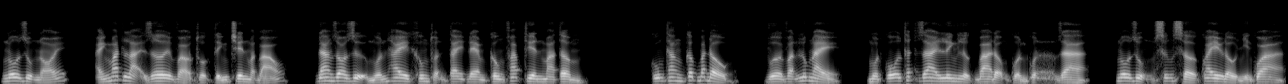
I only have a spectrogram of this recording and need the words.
Ngô Dụng nói, ánh mắt lại rơi vào thuộc tính trên mặt báo, đang do dự muốn hay không thuận tay đem công pháp thiên ma tâm. Cũng thăng cấp bắt đầu, vừa vặn lúc này, một cỗ thất giai linh lực ba động quần quận ra, Ngô Dụng sững sờ quay đầu nhìn qua,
